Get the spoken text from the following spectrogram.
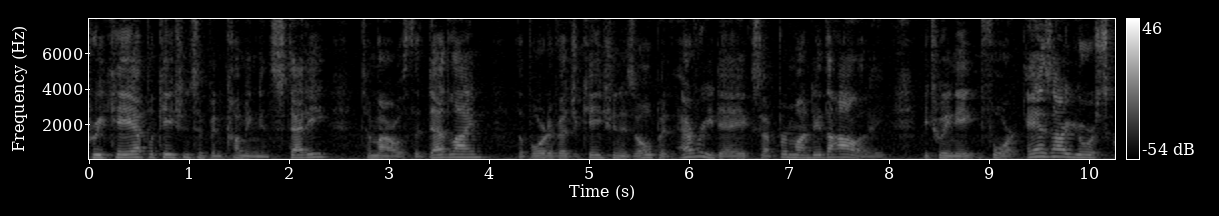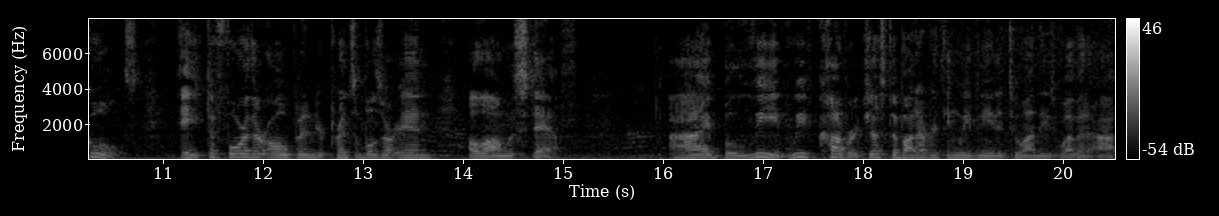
Pre-K applications have been coming in steady. Tomorrow's the deadline. The Board of Education is open every day except for Monday, the holiday, between 8 and 4, as are your schools. 8 to 4 they're open, your principals are in along with staff. I believe we've covered just about everything we've needed to on these webinar, uh,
